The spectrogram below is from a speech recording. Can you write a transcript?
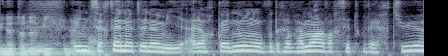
Une autonomie finalement. une certaine autonomie. Alors que nous, on voudrait vraiment avoir cette ouverture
